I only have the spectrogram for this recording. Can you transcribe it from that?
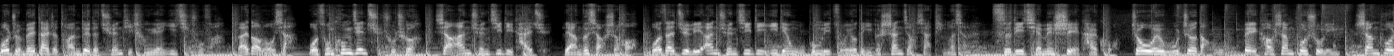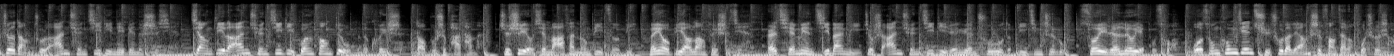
我准备带着团队的全体成员一起出发。来到楼下，我从空间取出车，向安全基地开去。两个小时后，我在距离安全基地一点五公里左右的一个山脚下停了下来。此地前面视野开阔，周围无遮挡物，背靠山坡树林，山坡。遮挡住了安全基地那边的视线，降低了安全基地官方对我们的窥视。倒不是怕他们，只是有些麻烦，能避则避，没有必要浪费时间。而前面几百米就是安全基地人员出入的必经之路，所以人流也不错。我从空间取出了粮食放在了货车上，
